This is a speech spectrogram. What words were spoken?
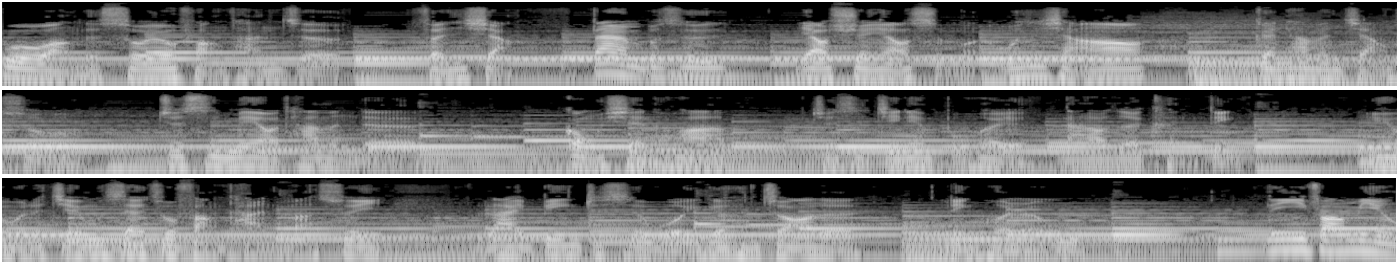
过往的所有访谈者分享，当然不是要炫耀什么，我是想要跟他们讲说，就是没有他们的贡献的话，就是今天不会拿到这个肯定，因为我的节目是在做访谈嘛，所以来宾就是我一个很重要的灵魂人物。另一方面，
